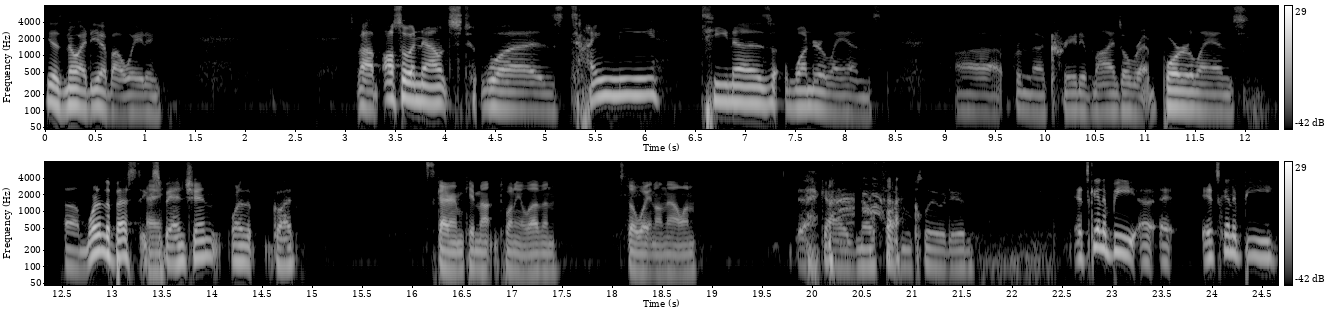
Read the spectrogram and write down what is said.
He has no idea about waiting. Um, also announced was Tiny Tina's Wonderlands uh, from the creative minds over at Borderlands. Um, one of the best Hey. expansion. One of the go ahead. Skyrim came out in 2011. Still waiting on that one. That guy has no fucking clue, dude. It's gonna be. Uh, uh, it's gonna be.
